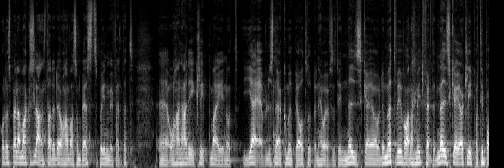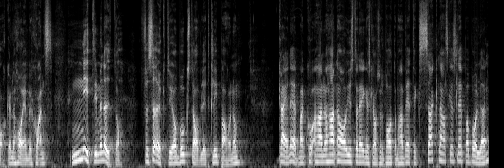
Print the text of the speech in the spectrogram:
och då spelade Marcus Lantz där då han var som bäst på innermittfältet. Eh, och han hade ju klippt mig något djävulskt när jag kom upp i A-truppen i HF. Så tänkte, nu ska jag, då mötte vi varandra på mittfältet. Nu ska jag klippa tillbaka, nu har jag min chans. 90 minuter försökte jag bokstavligt klippa honom. Grejen är att man, han, han har just den egenskap som du pratar om. Han vet exakt när han ska släppa bollen.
